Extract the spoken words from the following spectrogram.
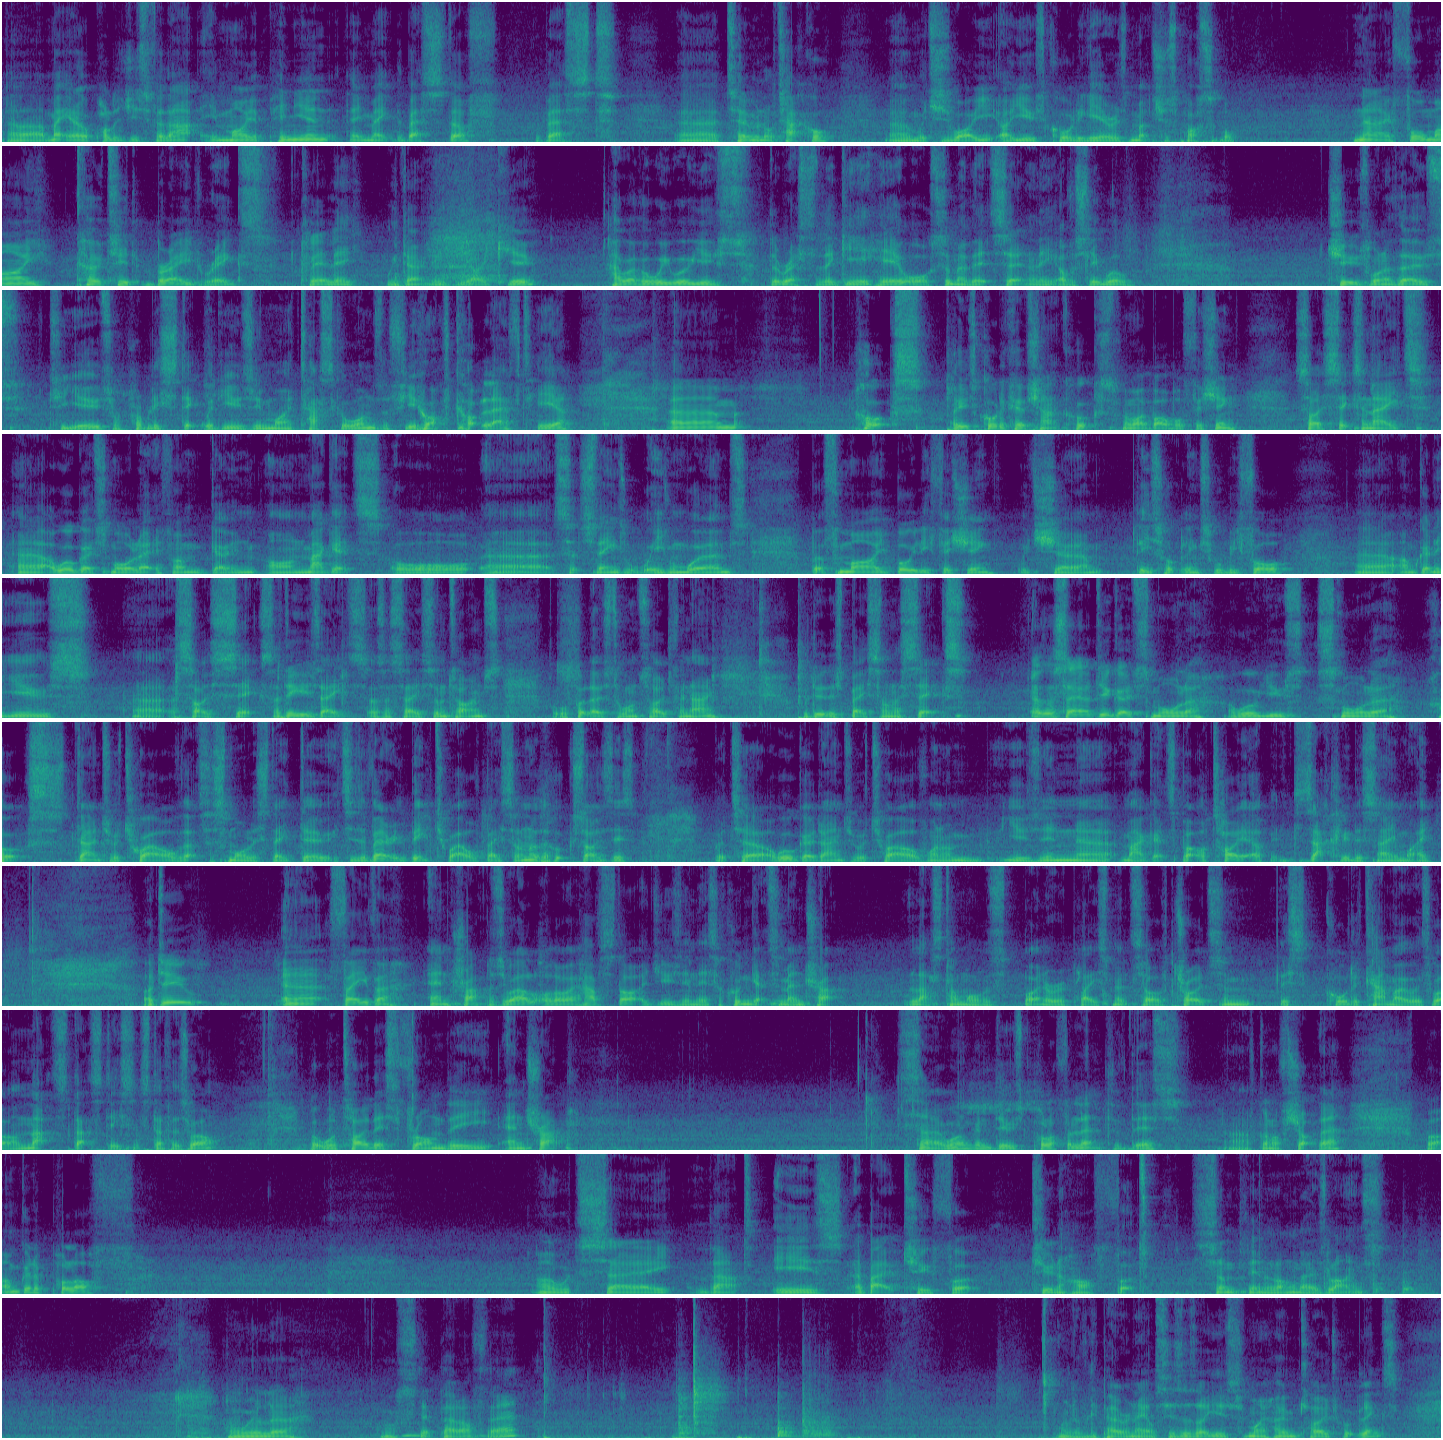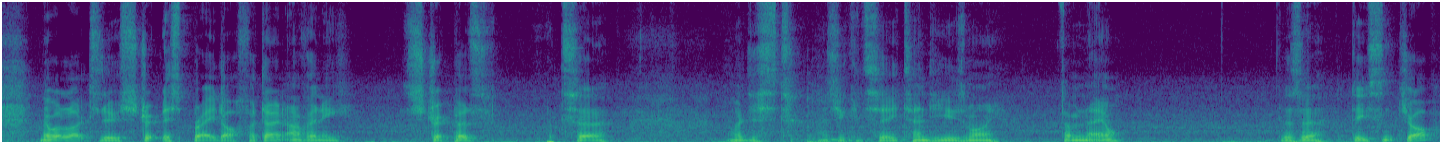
Uh, make no apologies for that. In my opinion they make the best stuff the best uh, terminal tackle um, which is why I use Korda gear as much as possible. Now for my coated braid rigs, clearly we don't need the IQ. However, we will use the rest of the gear here, or some of it certainly. Obviously, we'll choose one of those to use. We'll probably stick with using my Taska ones, the few I've got left here. Um, hooks, I use Korda Kurv Shank hooks for my barbel fishing, size 6 and 8. Uh, I will go smaller if I'm going on maggots or uh, such things, or even worms. But for my boilie fishing, which um, these hook links will be for. Uh, I'm going to use uh, a size 6. I do use 8s as I say sometimes, but we'll put those to one side for now. We'll do this based on a 6. As I say, I do go smaller. I will use smaller hooks down to a 12. That's the smallest they do. It is a very big 12 based on other hook sizes. But uh, I will go down to a 12 when I'm using uh, maggots, but I'll tie it up exactly the same way. I do uh, favour N-Trap as well, although I have started using this. I couldn't get some N-Trap last time I was buying a replacement, so I've tried some this Korda camo as well, and that's that's decent stuff as well. But we'll tie this from the N-Trap. So what I'm going to do is pull off a length of this. Uh, I've gone off shot there, but I'm going to pull off. I would say that is about two foot, two and a half foot something along those lines. And we'll uh, we'll snip that off there. Lovely pair of nail scissors I use for my home tied hook links. Now what I like to do is strip this braid off. I don't have any strippers, but uh, I just, as you can see, tend to use my thumbnail. Does a decent job.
